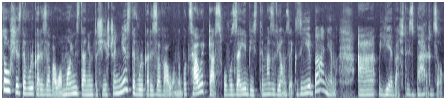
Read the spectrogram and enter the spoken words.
to już się zdewulgaryzowało. Moim zdaniem to się jeszcze nie zdewulgaryzowało, no bo cały czas słowo zajebisty ma związek z jebaniem, a jebać to jest bardzo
